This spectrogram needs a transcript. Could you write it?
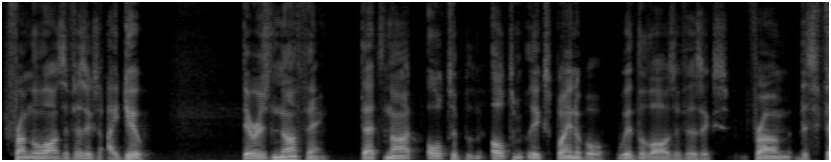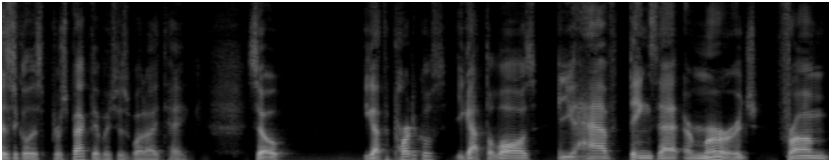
from the laws of physics? I do. There is nothing that's not ulti- ultimately explainable with the laws of physics from this physicalist perspective, which is what I take. So you got the particles, you got the laws, and you have things that emerge from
